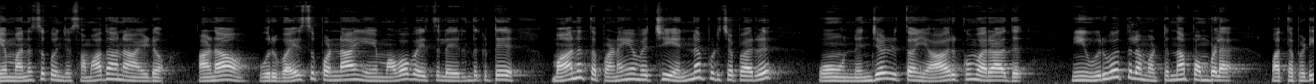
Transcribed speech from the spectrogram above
என் மனசு கொஞ்சம் சமாதானம் ஆகிடும் ஆனால் ஒரு வயசு பொண்ணாக என் மவ வயசில் இருந்துக்கிட்டு மானத்தை பணயம் வச்சு என்ன பிடிச்சப்பாரு உன் நெஞ்செழுத்தம் யாருக்கும் வராது. நீ உருவத்தில் மட்டும்தான் பொம்பளை. மற்றபடி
